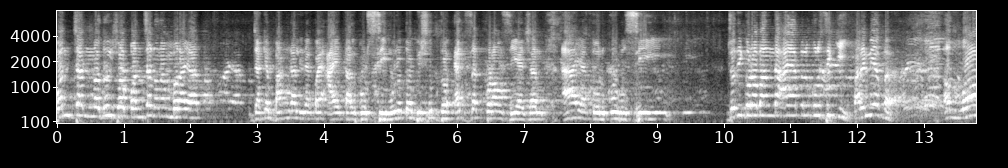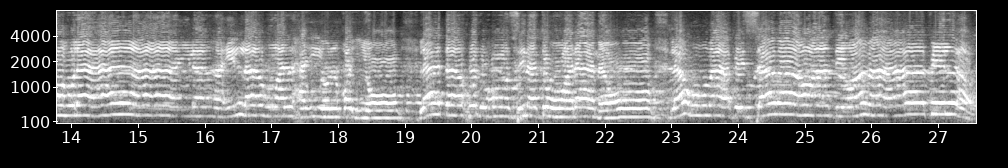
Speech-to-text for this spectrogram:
পঞ্চান্ন, দুইশো পঞ্চান্ন নম্বর আয়াত। যাকে বাঙালিরা কয় আয়াতাল কুরসি, মূলত বিশুদ্ধ এক্সাক্ট প্রনাউন্সিয়েশন আয়াতুল কুরসি। যদি কোনো বান্দা আয়াতুল কুরসি কি, পারেননি আপনারা? আল্লাহু লা إلا هو الحي القيوم. لا تأخذه سنة ولا نوم. له ما في السماوات وما في الأرض.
